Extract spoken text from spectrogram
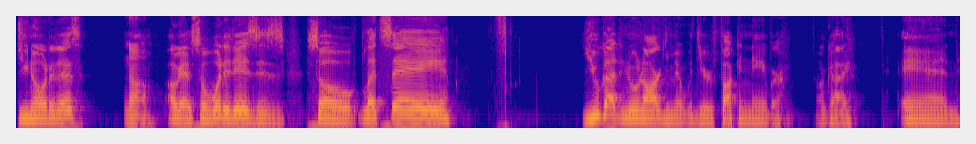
Do you know what it is? No. Okay, so what it is is so let's say you got into an argument with your fucking neighbor, okay? And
